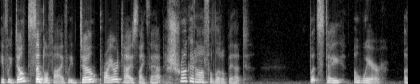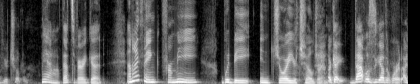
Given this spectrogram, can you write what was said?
if we don't simplify if we don't prioritize like that shrug it off a little bit but stay aware of your children Yeah, that's very good. And I think for me would be enjoy your children. okay that was the other word i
